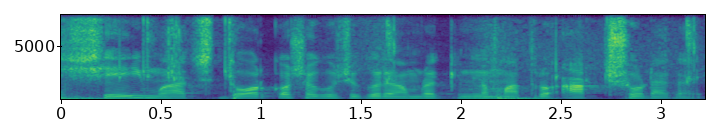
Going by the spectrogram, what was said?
সেই মাছ দর কষাকষি করে আমরা কিনলাম মাত্র আটশো টাকায়।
